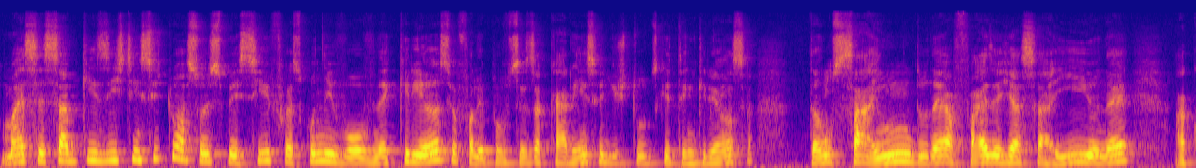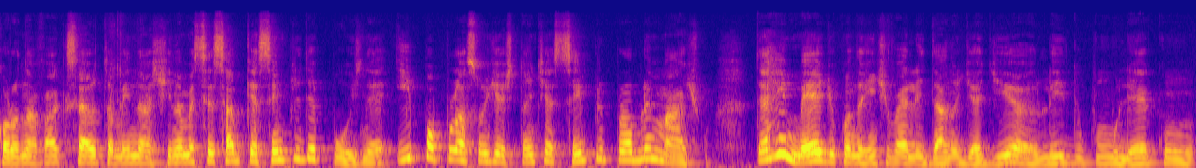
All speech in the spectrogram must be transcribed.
mas você sabe que existem situações específicas quando envolve, né? Criança, eu falei para vocês a carência de estudos que tem criança estão saindo, né? A Pfizer já saiu, né? A Coronavac saiu também na China, mas você sabe que é sempre depois, né? E população gestante é sempre problemático. Até remédio quando a gente vai lidar no dia a dia, eu lido com mulher com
